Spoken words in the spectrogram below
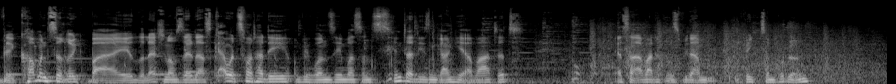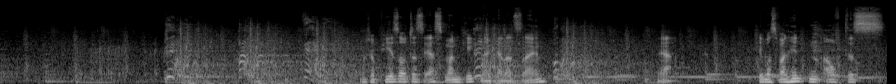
Willkommen zurück bei The Legend of Zelda Skyward Sword HD und wir wollen sehen, was uns hinter diesem Gang hier erwartet. Erstmal erwartet uns wieder am Weg zum Buddeln. Ich glaube, hier sollte das erste Mal ein Gegner, kann das sein? Ja. Hier muss man hinten auf das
